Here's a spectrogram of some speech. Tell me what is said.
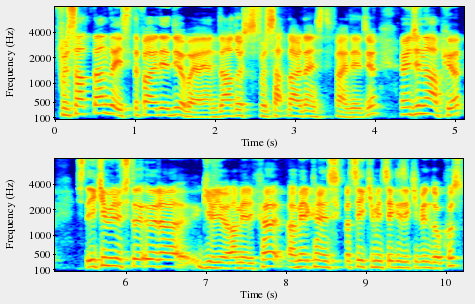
Fırsattan da istifade ediyor bayağı. Yani daha doğrusu fırsatlardan istifade ediyor. Önce ne yapıyor? İşte 2003'te Irak'a giriyor Amerika. Amerika'nın çıkması 2008-2009.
